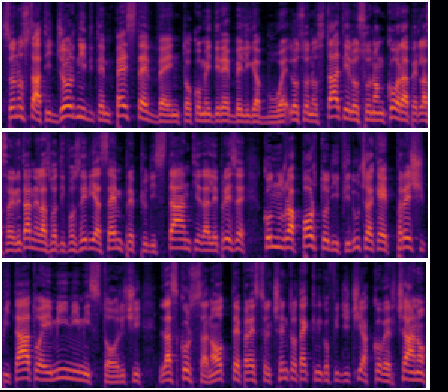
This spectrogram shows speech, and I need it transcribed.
Sono stati giorni di tempesta e vento, come direbbe Ligabue. Lo sono stati e lo sono ancora per la Salernità nella sua tifoseria sempre più distanti e dalle prese con un rapporto di fiducia che è precipitato ai minimi storici. La scorsa notte, presso il centro tecnico FIGC a Coverciano,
